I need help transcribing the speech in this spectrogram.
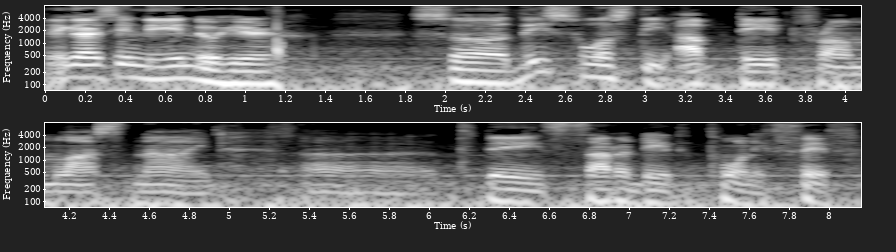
Hey guys, Indy Indo here. So this was the update from last night. Uh, today is Saturday the 25th.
